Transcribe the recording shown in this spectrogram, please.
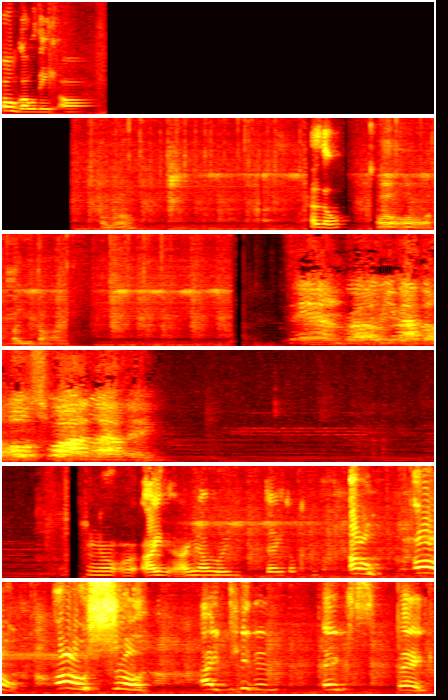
Oh, Goldie. Oh. Hello? Hello. Oh, oh, I thought you died. Damn, bro. You got the whole squad laughing. I I already died. Okay. Oh, oh, oh! Shoot! I didn't expect.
